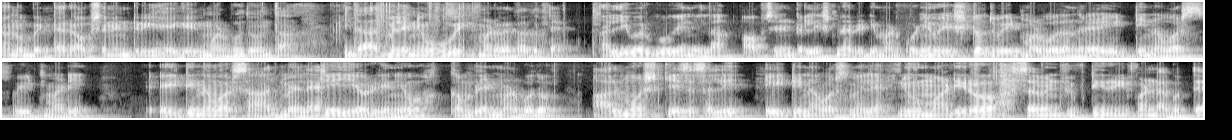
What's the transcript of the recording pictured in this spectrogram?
ನಾನು ಬೆಟರ್ ಆಪ್ಷನ್ ಎಂಟ್ರಿ ಹೇಗೆ ಹೇಗೆ ಮಾಡ್ಬೋದು ಅಂತ. ಇದಾದ್ಮೇಲೆ ನೀವು ವೆಯ್ಟ್ ಮಾಡಬೇಕಾಗುತ್ತೆ. ಅಲ್ಲಿವರೆಗೂ ಏನಿಲ್ಲ. ಆಪ್ಷನ್ ಎಂಟ್ರಿ ಲಿಸ್ಟ್ನ ರೆಡಿ ಮಾಡ್ಕೊಳ್ಳಿ. ನೀವು ಎಷ್ಟೊತ್ತು ವೆಯ್ಟ್ ಮಾಡ್ಬೋದು ಅಂದರೆ ಏಯ್ಟೀನ್ ಅವರ್ಸ್ ವೆಯ್ಟ್ ಮಾಡಿ. ಏಯ್ಟೀನ್ ಅವರ್ಸ್ ಆದಮೇಲೆ ಕೆ ಇ ಅವ್ರಿಗೆ ನೀವು ಕಂಪ್ಲೇಂಟ್ ಮಾಡ್ಬೋದು. ಆಲ್ಮೋಸ್ಟ್ ಕೇಸಸಲ್ಲಿ ಏಯ್ಟೀನ್ ಅವರ್ಸ್ ಮೇಲೆ ನೀವು ಮಾಡಿರೋ ಸೆವೆನ್ ಫಿಫ್ಟಿ ರೀಫಂಡ್ ಆಗುತ್ತೆ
